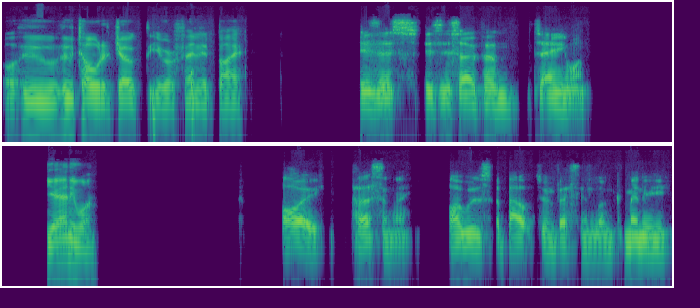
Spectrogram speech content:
Or who who told a joke that you were offended by? Is this is this open to anyone? Yeah, anyone. I personally, I was about to invest in Lunc many,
